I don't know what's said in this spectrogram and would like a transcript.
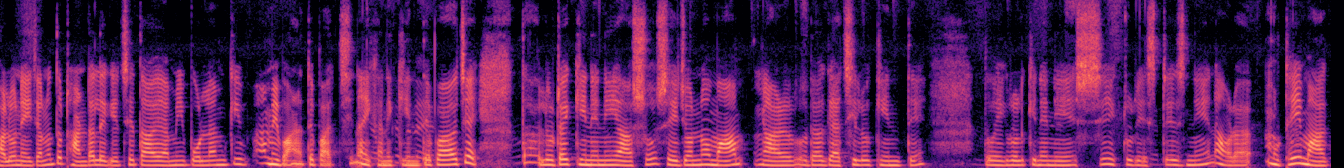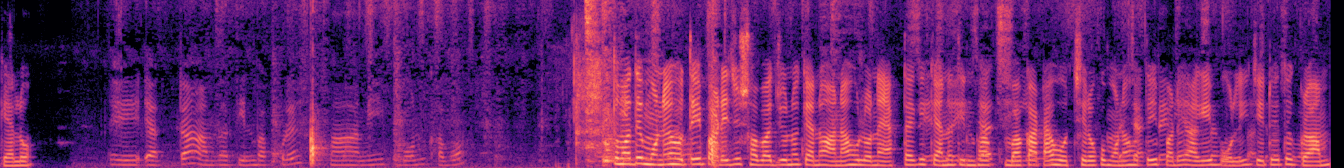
ভালো নেই জানো তো ঠান্ডা লেগেছে তাই আমি বললাম কি আমি বানাতে পারছি না এখানে কিনতে পাওয়া যায় তাহলে ওটা কিনে নিয়ে আসো। সেই জন্য মা আর ওরা গেছিল কিনতে তো এগরোল কিনে নিয়ে এসছে একটু রেস্ট টেস্ট নিয়ে না ওরা উঠেই মা গেল। এই একটা আমরা তিন ভাগ করে মা আমি বোন খাব। তোমাদের মনে হতেই পারে যে সবার জন্য কেন আনা হলো না? একটাকে কেন তিন ভাগ বা কাটা হচ্ছে এরকম মনে হতেই পারে। আগেই বলি যেহেতু তো গ্রাম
